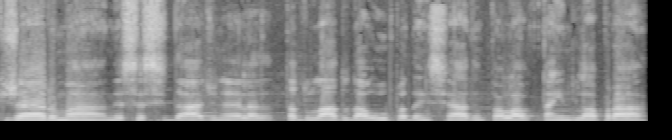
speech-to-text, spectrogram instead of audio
que já era uma necessidade, né? ela está do lado da UPA da Enseada, então ela está indo lá para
